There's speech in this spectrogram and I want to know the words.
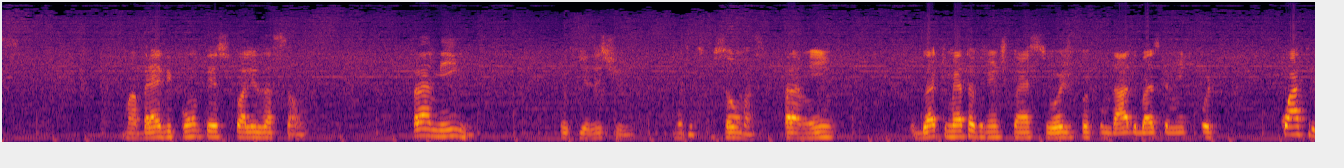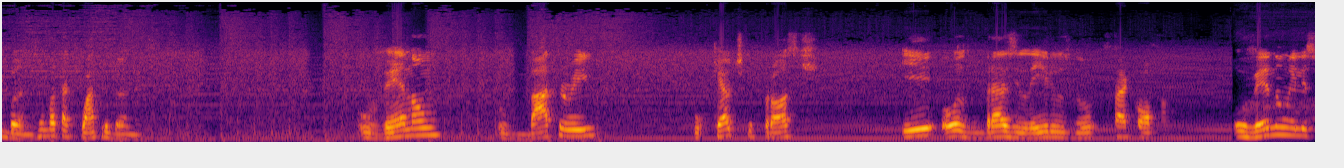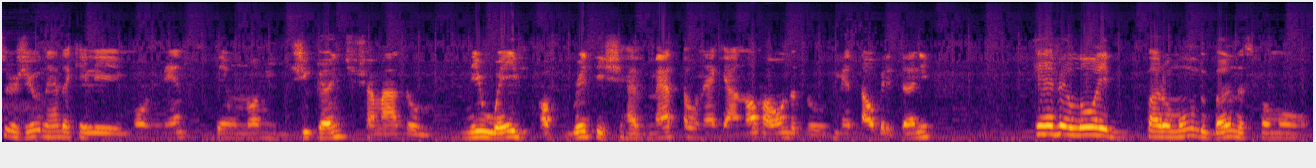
Uma breve contextualização. Para mim, porque existe muita discussão, mas para mim o black metal que a gente conhece hoje foi fundado basicamente por quatro bandas. Vamos botar quatro bandas. O Venom, o Battery, o Celtic Frost e os brasileiros do Sarcófago. O Venom ele surgiu né, daquele movimento que tem um nome gigante chamado New Wave of British Heavy Metal, né, que é a nova onda do metal britânico, que revelou aí para o mundo bandas como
